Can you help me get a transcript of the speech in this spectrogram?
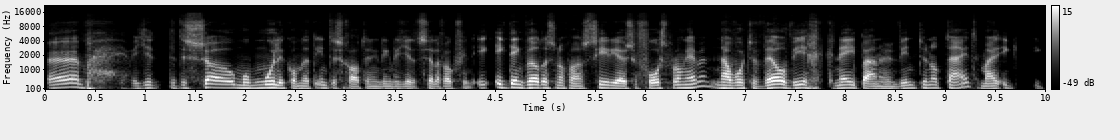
Ehm, weet je, het is zo mo- moeilijk om dat in te schatten. En ik denk dat je dat zelf ook vindt. Ik, ik denk wel dat ze nog wel een serieuze voorsprong hebben. Nou wordt er wel weer geknepen aan hun windtunneltijd. Maar ik, ik,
